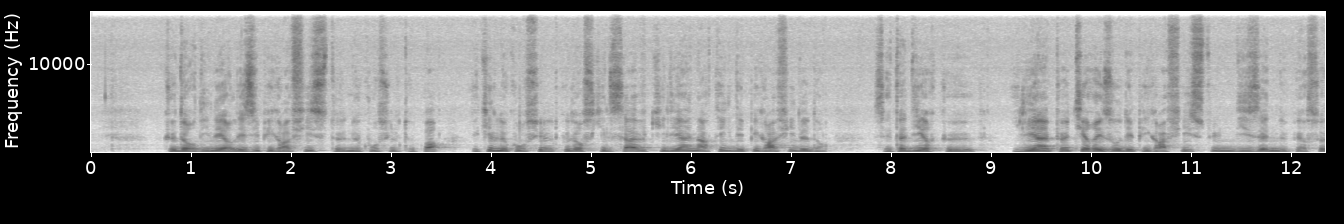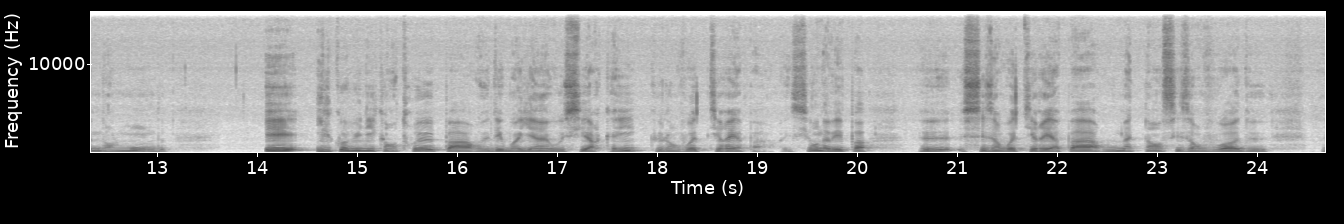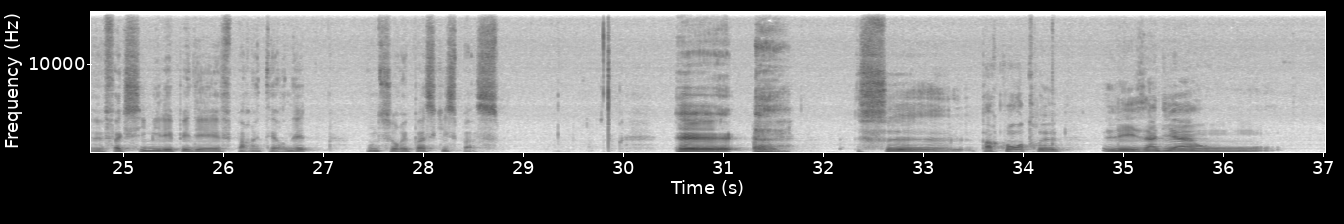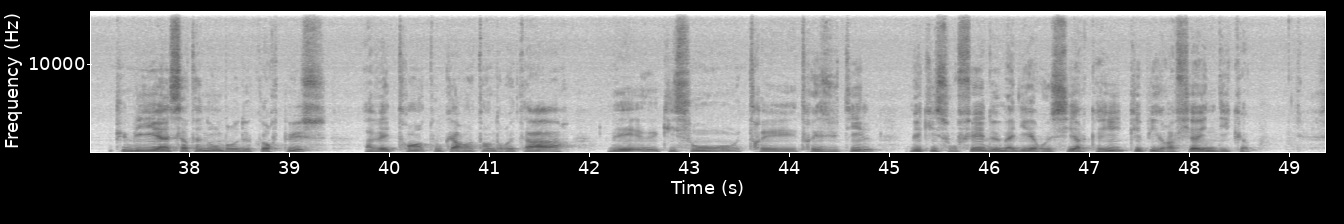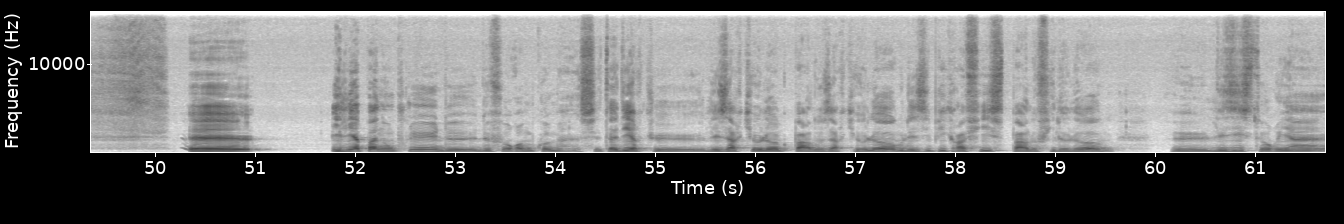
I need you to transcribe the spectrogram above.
que d'ordinaire les épigraphistes ne consultent pas, et qu'ils ne consultent que lorsqu'ils savent qu'il y a un article d'épigraphie dedans. C'est-à-dire que il y a un petit réseau d'épigraphistes, une dizaine de personnes dans le monde, et ils communiquent entre eux par des moyens aussi archaïques que l'envoi de tirés à part. Et si on n'avait pas euh, ces envois de tirés à part ou maintenant ces envois de euh, facsimilés PDF par Internet, on ne saurait pas ce qui se passe. Euh, par contre, les Indiens ont, publié un certain nombre de corpus avec 30 ou 40 ans de retard, mais euh, qui sont très, très utiles, mais qui sont faits de manière aussi archaïque qu'Epigraphia indica. Euh, il n'y a pas non plus de, de forum commun, c'est-à-dire que les archéologues parlent aux archéologues, les épigraphistes parlent aux philologues, euh, les historiens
